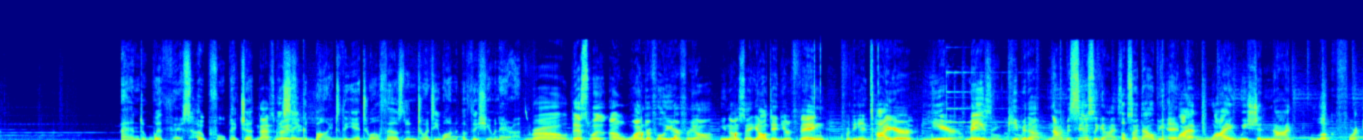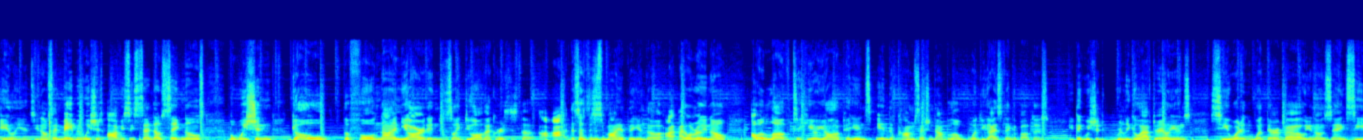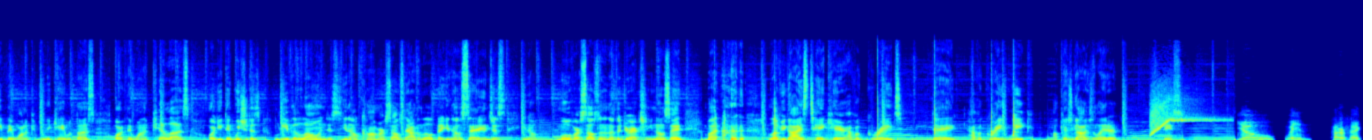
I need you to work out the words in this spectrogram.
And with this hopeful picture, That's we say goodbye to the year 12,021 of the human era. Bro, this was a wonderful year for y'all. You know what I'm saying? Y'all did your thing for the entire year. Amazing. Keep it up. Nah, but seriously, guys, looks like that'll be it. Why why we should not look for aliens. You know I'm saying? Maybe we should obviously send out signals, but we shouldn't go the full nine yard and just like do all that crazy stuff. I, I, this is this is my opinion though. I, I don't really know. I would love to hear y'all opinions in the comment section down below. What do you guys think about this? You think we should really go after aliens, see what it, what they're about, you know what I'm saying? See if they want to communicate with us or if they want to kill us, or do you think we should just leave it alone and just, you know, calm ourselves down a little bit, you know what I'm saying? And just, you know, move ourselves in another direction, you know what I'm saying? But love you guys. Take care. Have a great day. Have a great week. I'll catch you guys later. Peace. You win. Perfect.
